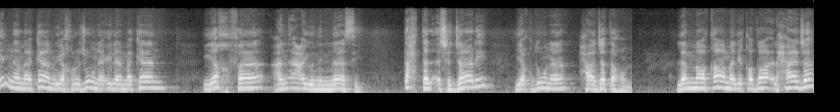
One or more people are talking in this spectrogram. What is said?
إنما كانوا يخرجون إلى مكان يخفى عن أعين الناس. تحت الأشجار يقضون حاجتهم. لما قام لقضاء الحاجة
